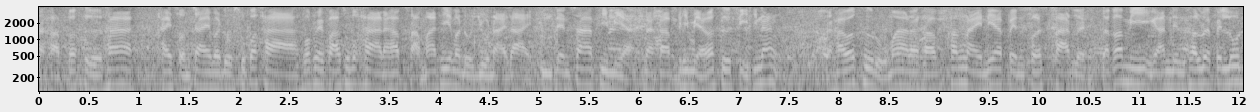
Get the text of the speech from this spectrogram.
นะครับก็คือถ้าใครสนใจมาดูซูเปอร์คาร์รถไฟฟ้าซูเปอร์คาร์นะครับสามารถที่จะมาดูยูไนได้เดนซ่าพรีเมียร์นะครับพรีเมียร์ก็คือ 4 ที่นั่งนะครับก็คือหรูมากนะครับ ข้างในเนี่ยเป็น First Class เลย แล้วก็มีอีกอันหนึงเขาเรียกเป็นรุ่น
